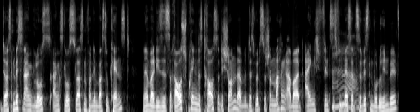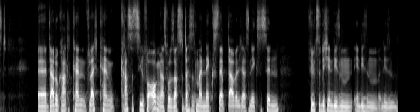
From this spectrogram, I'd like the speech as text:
du hast ein bisschen Angst, los, Angst loszulassen von dem, was du kennst. Ne? Weil dieses Rausspringen, das traust du dich schon, da- das würdest du schon machen, aber eigentlich findest du es viel Ah. besser zu wissen, wo du hin willst. Äh, da du gerade kein, vielleicht kein krasses Ziel vor Augen hast, wo du sagst, so, das ist mein Next Step, da will ich als nächstes hin, fühlst du dich in diesem, in diesem, in diesem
